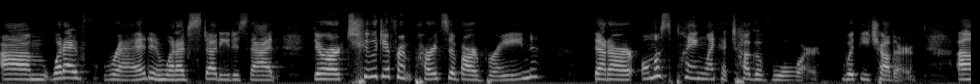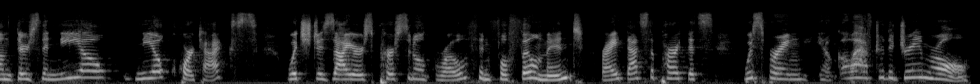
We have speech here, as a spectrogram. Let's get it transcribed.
um, what I've read and what I've studied is that there are two different parts of our brain that are almost playing like a tug of war with each other. Um, there's the neo neocortex, which desires personal growth and fulfillment, right? That's the part that's whispering, you know, go after the dream role.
